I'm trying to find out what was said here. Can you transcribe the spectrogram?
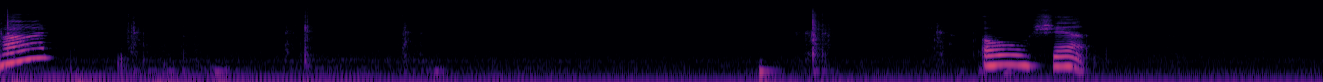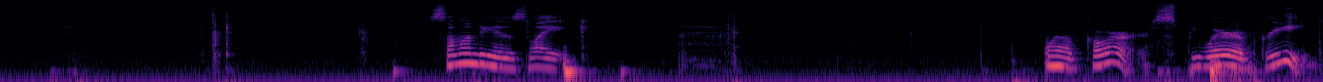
What? Oh shit. Somebody is like Well, of course. Beware of greed.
